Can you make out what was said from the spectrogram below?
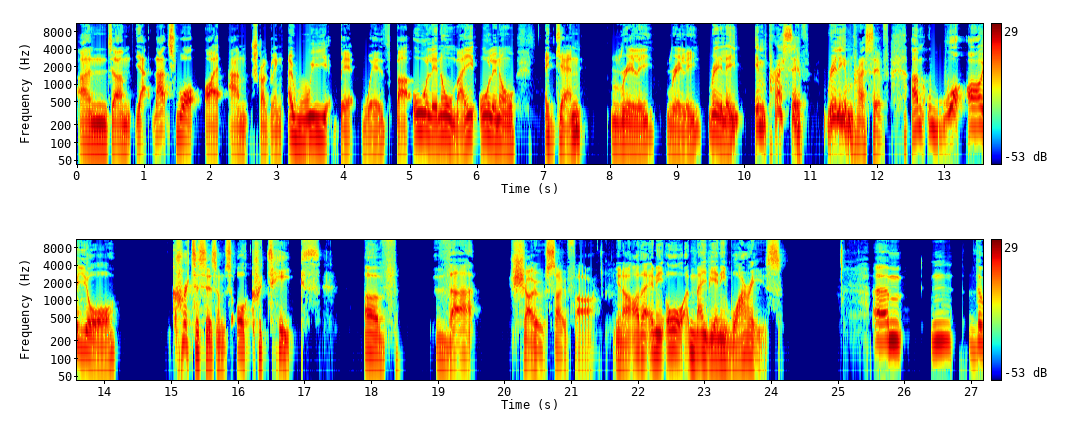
and um, yeah, that's what I am struggling a wee bit with. But all in all, mate, all in all, again, really, really, really impressive. Really impressive. Um, what are your criticisms or critiques of the show so far? You know, are there any, or maybe any worries? Um, the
